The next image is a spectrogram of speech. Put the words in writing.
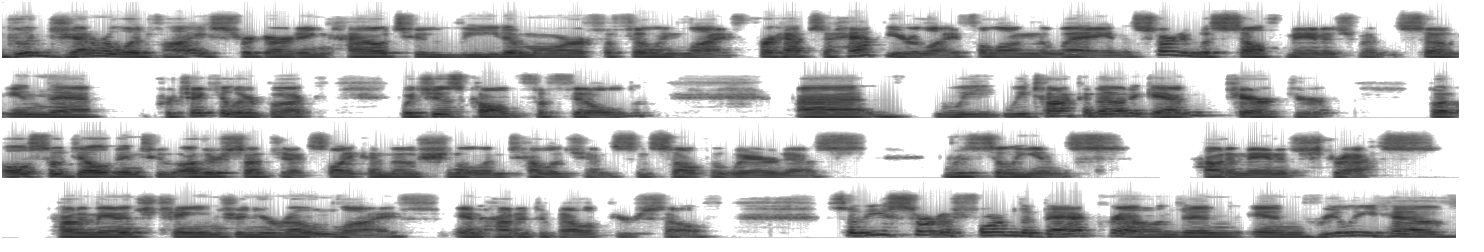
good general advice regarding how to lead a more fulfilling life, perhaps a happier life along the way. And it started with self management. So, in that particular book, which is called Fulfilled, uh, we, we talk about again character, but also delve into other subjects like emotional intelligence and self awareness, resilience, how to manage stress, how to manage change in your own life, and how to develop yourself. So these sort of form the background and, and really have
